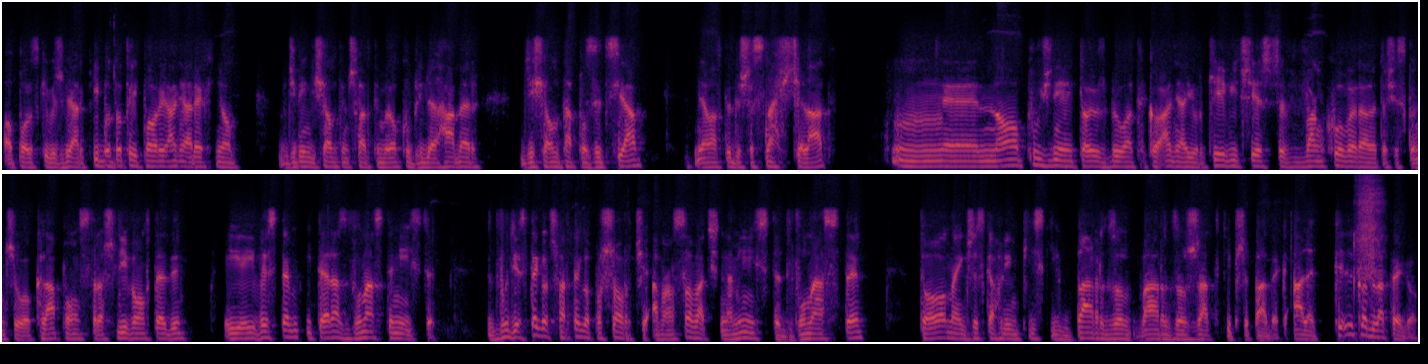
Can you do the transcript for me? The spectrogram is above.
o polskie łyżwiarki, bo do tej pory Ania Rechnio w 1994 roku w Lillehammer, dziesiąta pozycja. Miała wtedy 16 lat. Mm, e, no, później to już była tylko Ania Jurkiewicz jeszcze w Vancouver, ale to się skończyło klapą straszliwą wtedy. Jej występ i teraz 12 miejsce. Z 24 po szorcie awansować na miejsce 12 to na Igrzyskach Olimpijskich bardzo, bardzo rzadki przypadek, ale tylko dlatego,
